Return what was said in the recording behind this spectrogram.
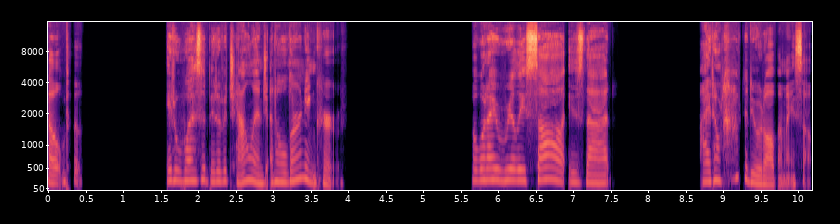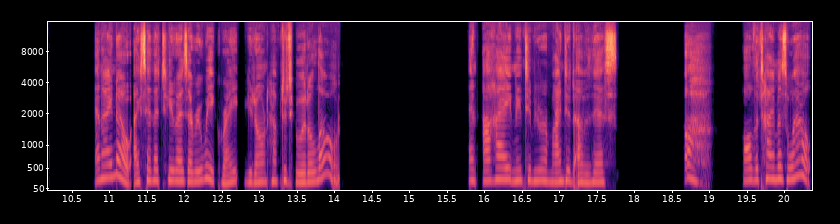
help, it was a bit of a challenge and a learning curve. But what I really saw is that I don't have to do it all by myself. And I know I say that to you guys every week, right? You don't have to do it alone. And I need to be reminded of this oh, all the time as well.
